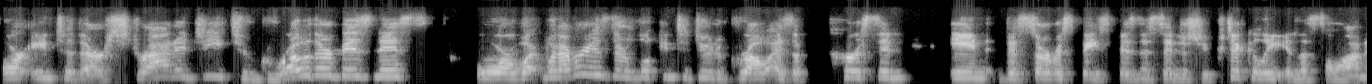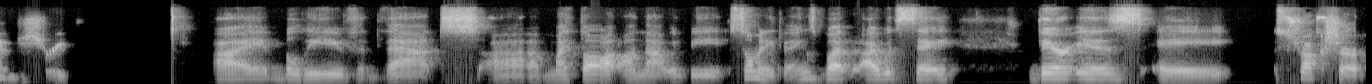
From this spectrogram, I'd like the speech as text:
or into their strategy to grow their business or what whatever it is they're looking to do to grow as a person in the service-based business industry particularly in the salon industry. I believe that uh, my thought on that would be so many things but i would say there is a structure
